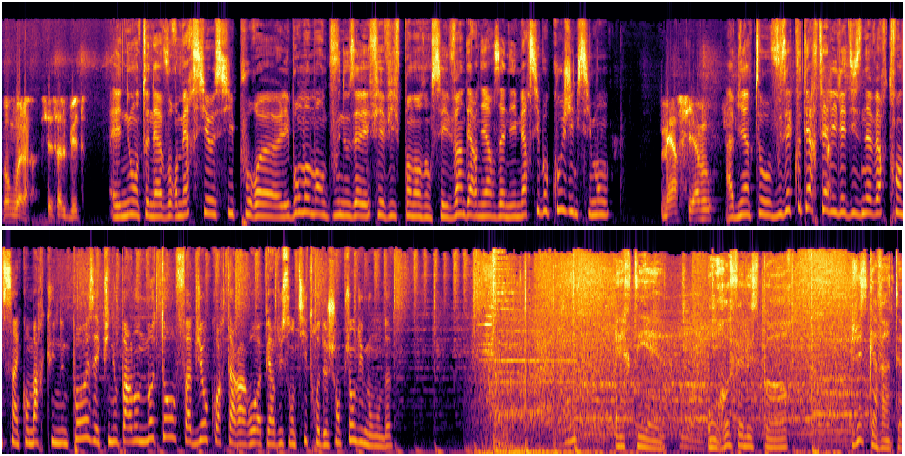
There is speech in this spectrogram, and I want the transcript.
Donc voilà, c'est ça le but. Et nous, on tenait à vous remercier aussi pour euh, les bons moments que vous nous avez fait vivre pendant ces 20 dernières années. Merci beaucoup, Gilles Simon. Merci à vous. À bientôt. Vous écoutez RTL, il est 19h35. On marque une pause et puis nous parlons de moto. Fabio Quartararo a perdu son titre de champion du monde. RTL, on refait le sport jusqu'à 20h.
